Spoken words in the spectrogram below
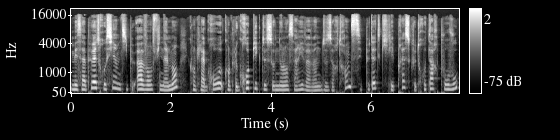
Mais ça peut être aussi un petit peu avant finalement, quand, le gros pic de somnolence arrive à 22h30, c'est peut-être qu'il est presque trop tard pour vous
